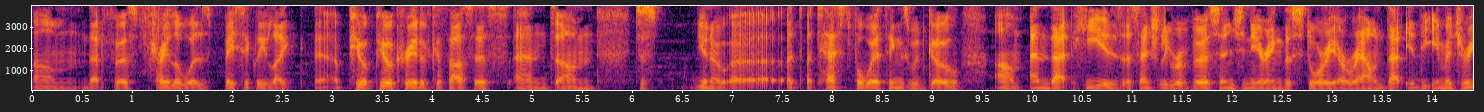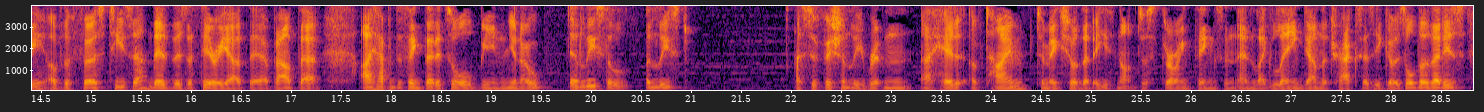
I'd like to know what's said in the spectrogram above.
um, that first trailer was basically like a pure pure creative catharsis and um, just you know a, a, test for where things would go, um, and that he is essentially reverse engineering the story around that the imagery of the first teaser. There's there's a theory out there about that. I happen to think that it's all been you know at least a, at least sufficiently written ahead of time to make sure that he's not just throwing things and, and like laying down the tracks as he goes. Although that is,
